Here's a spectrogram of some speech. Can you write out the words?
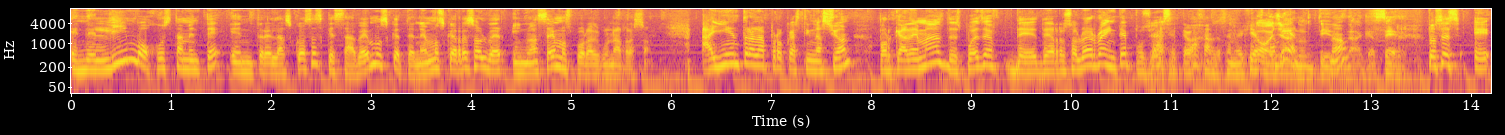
en el limbo justamente entre las cosas que sabemos que tenemos que resolver y no hacemos por alguna razón. Ahí entra la procrastinación porque además después de, de- de resolver 20, pues ya se te bajan las energías. No, ya también, no tienes nada que hacer. Entonces, eh,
